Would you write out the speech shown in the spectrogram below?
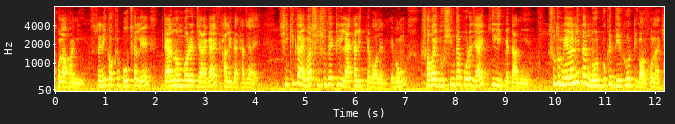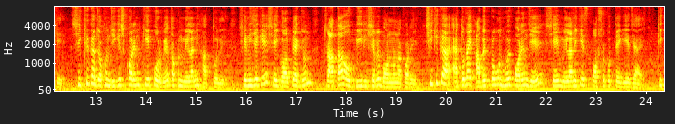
খোলা হয়নি। শ্রেণীকক্ষে পৌঁছালে তেরো নম্বরের জায়গায় খালি দেখা যায়। শিক্ষিকা এবার শিশুদের একটি লেখা লিখতে বলেন এবং সবাই দুশ্চিন্তায় পড়ে যায় কি লিখবে তা নিয়ে। শুধু মেলানি তার নোটবুকে দীর্ঘ একটি গল্প লেখে। শিক্ষিকা যখন জিজ্ঞেস করেন কে পড়বে, তখন মেলানি হাত তোলে। সে নিজেকে সেই গল্পে একজন ত্রাতা ও বীর হিসেবে বর্ণনা করে। শিক্ষিকা এতটাই আবেগপ্রবণ হয়ে পড়েন যে সে মেলানিকে স্পর্শ করতে এগিয়ে যায়। ঠিক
